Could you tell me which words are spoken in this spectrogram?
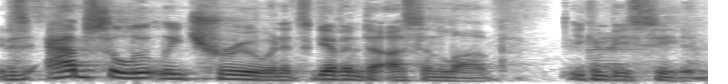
It is absolutely true, and it's given to us in love. You can be seated.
